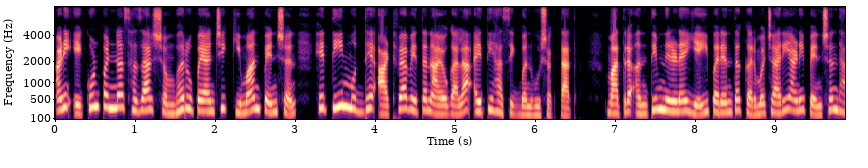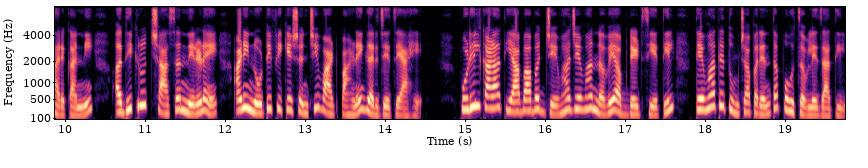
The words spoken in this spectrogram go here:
आणि एकोणपन्नास हजार शंभर रुपयांची किमान पेन्शन हे तीन मुद्दे आठव्या वेतन आयोगाला ऐतिहासिक बनवू शकतात. मात्र अंतिम निर्णय येईपर्यंत कर्मचारी आणि पेन्शनधारकांनी अधिकृत शासन निर्णय आणि नोटिफिकेशनची वाट पाहणे गरजेचे आहे. पुढील काळात याबाबत जेव्हा जेव्हा नवे अपडेट्स येतील तेव्हा ते तुमच्यापर्यंत पोहोचवले जातील.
